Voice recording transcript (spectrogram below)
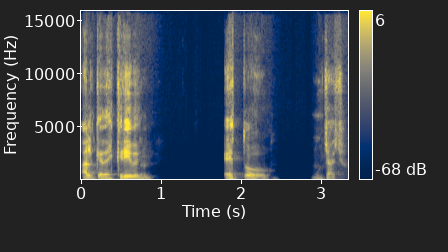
al que describen estos muchachos.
